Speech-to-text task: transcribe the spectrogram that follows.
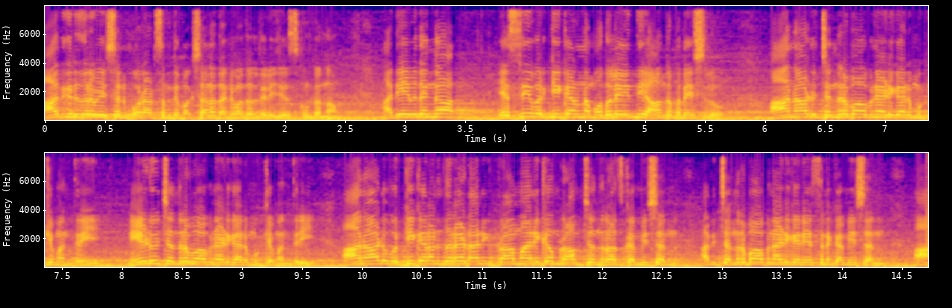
మాదిగ రిజర్వేషన్ పోరాట సమితి పక్షాన ధన్యవాదాలు తెలియజేసుకుంటున్నాం. అదేవిధంగా ఎస్సీ వర్గీకరణ మొదలైంది ఆంధ్రప్రదేశ్లో. ఆనాడు చంద్రబాబు నాయుడు గారు ముఖ్యమంత్రి నేడు చంద్రబాబు నాయుడు గారు ముఖ్యమంత్రి. ఆనాడు వర్గీకరణ జరగడానికి ప్రామాణికం రామచంద్రరాజు కమిషన్ అది చంద్రబాబు నాయుడు గారు వేసిన కమిషన్. ఆ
